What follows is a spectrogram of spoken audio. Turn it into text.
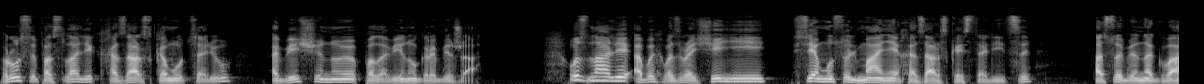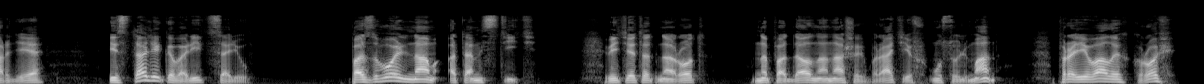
русы послали к хазарскому царю обещанную половину грабежа. Узнали об их возвращении все мусульмане хазарской столицы, особенно гвардия, и стали говорить царю, «Позволь нам отомстить, ведь этот народ нападал на наших братьев-мусульман, проливал их кровь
